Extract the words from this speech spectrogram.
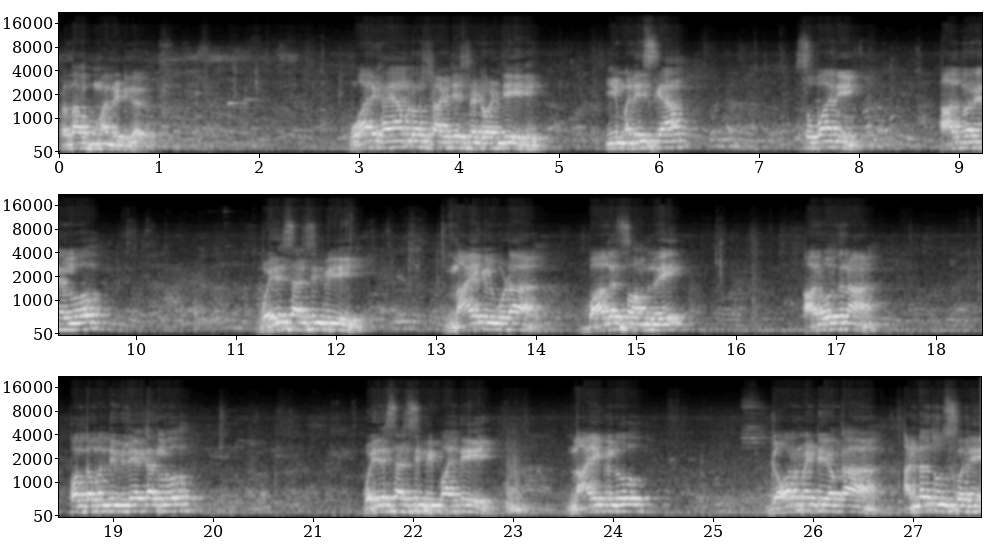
ప్రతాప్ కుమార్ రెడ్డి గారు. వారి హయాంలో స్టార్ట్ చేసినటువంటి ఈ మనీ స్కామ్ సుబాని ఆధ్వర్యంలో వైఎస్ఆర్సీపీ నాయకులు కూడా భాగస్వాములై ఆ రోజున కొంతమంది విలేకరులు వైఎస్ఆర్సిపి పార్టీ నాయకులు గవర్నమెంట్ యొక్క అండ చూసుకొని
